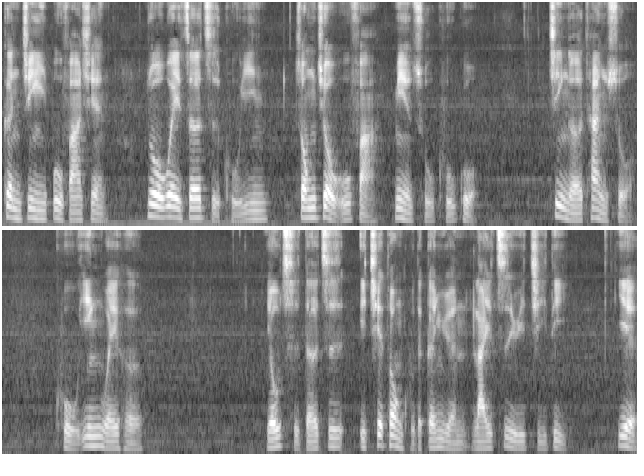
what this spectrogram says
更进一步发现，若未遮止苦因，终究无法灭除苦果。进而探索苦因为何，由此得知一切痛苦的根源来自于极地业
